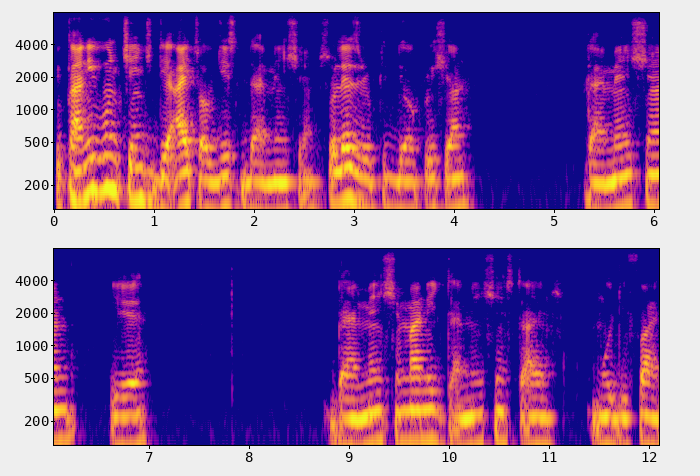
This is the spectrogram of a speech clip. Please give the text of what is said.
You can even change the height of this dimension. So let's repeat the operation. Dimension here. Dimension manage dimension styles modify.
